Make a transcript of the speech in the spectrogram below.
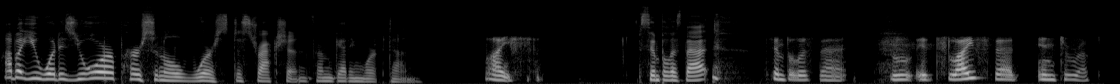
How about you? What is your personal worst distraction from getting work done? Life. Simple as that? Simple as that. It's life that interrupts.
